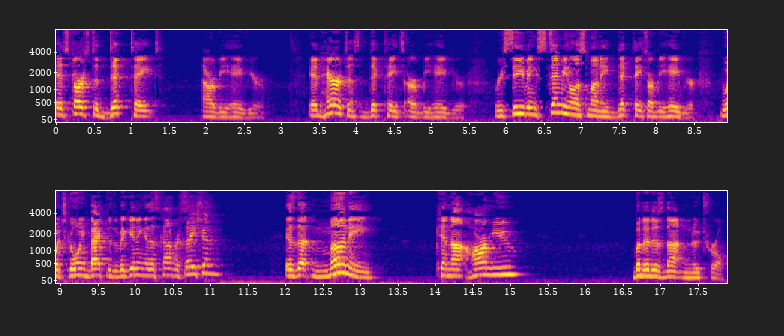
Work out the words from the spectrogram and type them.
It starts to dictate our behavior. Inheritance dictates our behavior. Receiving stimulus money dictates our behavior. Which, going back to the beginning of this conversation, is that money cannot harm you, but it is not neutral.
